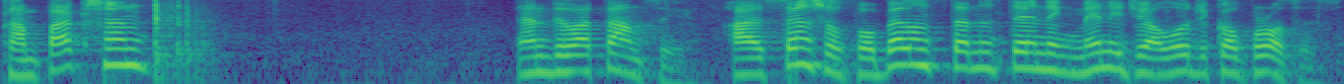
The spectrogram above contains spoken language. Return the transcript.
compaction and dilatancy are essential for balanced understanding many geological processes.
